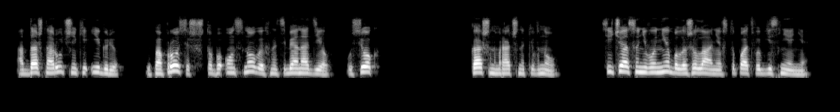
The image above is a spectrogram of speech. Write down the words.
отдашь наручники Игорю и попросишь, чтобы он снова их на тебя надел. Усек?» Кашин мрачно кивнул. Сейчас у него не было желания вступать в объяснение.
